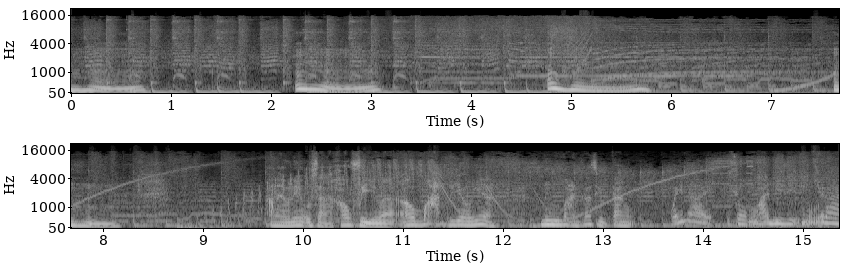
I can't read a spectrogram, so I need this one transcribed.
อือหือ อือหือ อือหือ อือหือ อะไรวะเนี่ยอุตส่าห์เข้าฟรีมา เอาบาทเดียวเนี่ยหนึ่งบาทเก้าสิบตังค์ไม่ได้สองบาทยี่สิบไม่ได้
